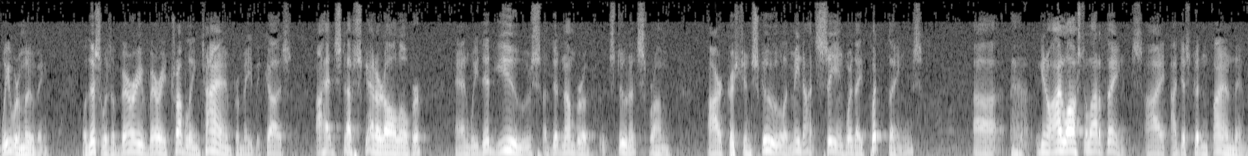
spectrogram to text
we were moving. Well, this was a very, very troubling time for me because I had stuff scattered all over, and we did use a good number of students from our Christian school, and me not seeing where they put things. Uh, you know, I lost a lot of things. I, I just couldn't find them.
